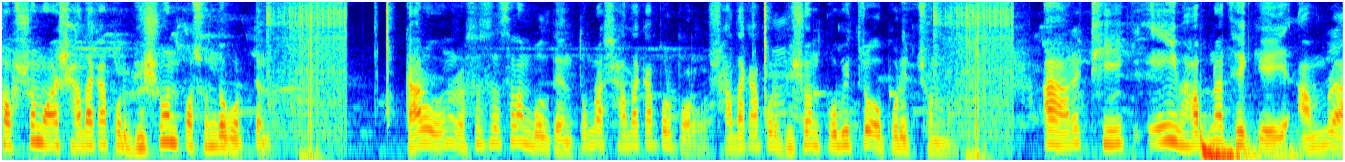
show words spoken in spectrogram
সবসময় সাদা কাপড় ভীষণ পছন্দ করতেন। কারণ রসুলাম বলতেন, তোমরা সাদা কাপড় পরো, সাদা কাপড় ভীষণ পবিত্র ও পরিচ্ছন্ন। আর ঠিক এই ভাবনা থেকেই আমরা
